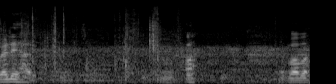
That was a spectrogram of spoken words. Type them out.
වැඩේ හරි. බබා.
